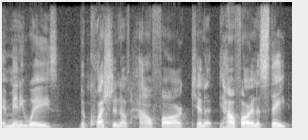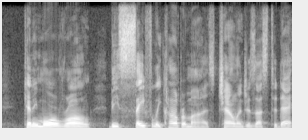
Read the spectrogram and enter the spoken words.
In many ways, the question of how far can a, how far in a state can a moral wrong be safely compromised challenges us today.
